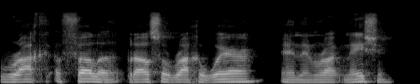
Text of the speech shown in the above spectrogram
Roc-A-Fella, but also Roc-A-Wear and then Roc Nation.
